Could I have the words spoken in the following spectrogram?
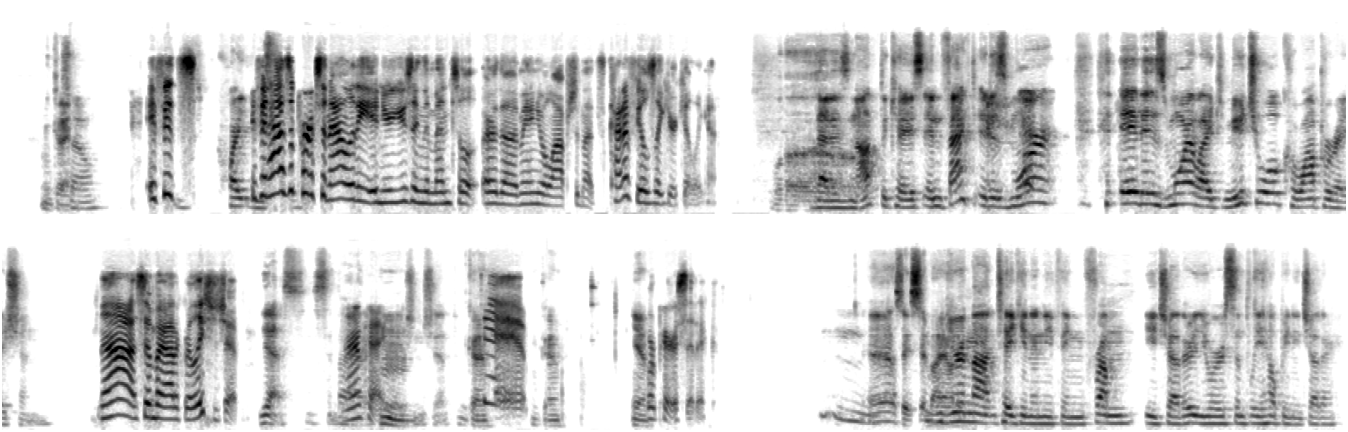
Okay. So If it's quite. if it has a personality and you're using the mental or the manual option, that's kind of feels like you're killing it. That is not the case. In fact, it is more. It is more like mutual cooperation. Ah, symbiotic relationship. Yes, symbiotic Okay. Hmm. relationship. Okay. Eh, Okay. Yeah. Or parasitic. Mm, Yeah, I'll say symbiotic. You're not taking anything from each other. You are simply helping each other.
